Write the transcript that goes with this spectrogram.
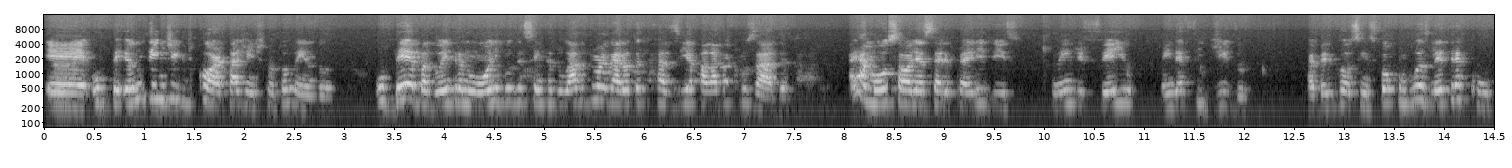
É, o, eu não entendi de cor, tá, gente? Então tô lendo. O bêbado entra no ônibus e senta do lado de uma garota que fazia a palavra cruzada. Aí a moça olha sério para ele e diz: além de feio, ainda é fedido. Aí ele falou assim: se for com duas letras, é cu.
